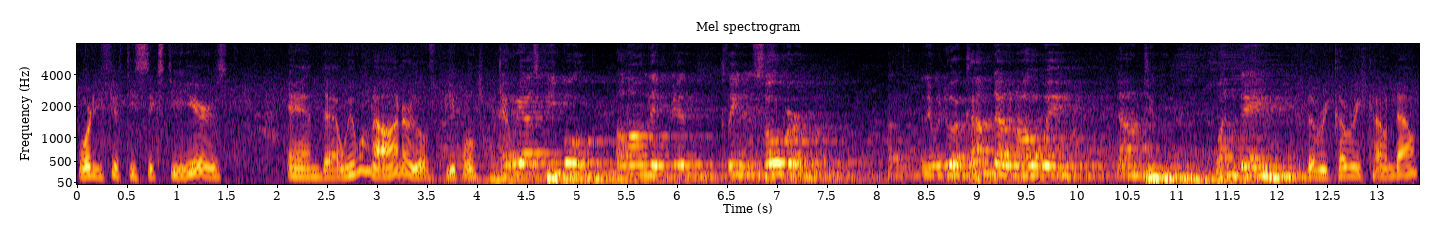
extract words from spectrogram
40, 50, 60 years, and uh, we want to honor those people. And we ask people how long they've been clean and sober, and then we do a countdown all the way down to one day. The recovery countdown,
